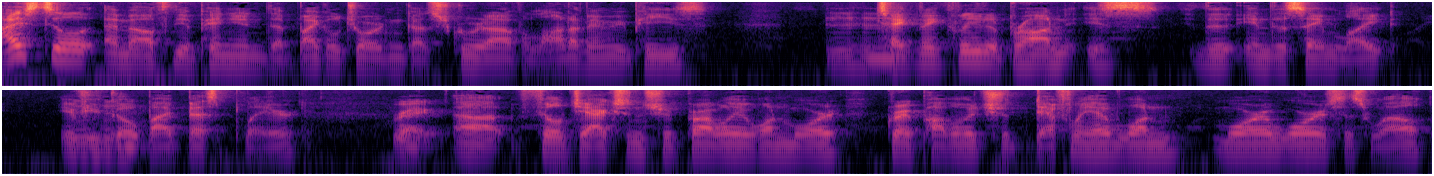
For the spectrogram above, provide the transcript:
I still am of the opinion that Michael Jordan got screwed out of a lot of MVPs. Mm-hmm. Technically, LeBron is the, in the same light if you Mm-hmm. go by best player. Right. Uh, Phil Jackson should probably have one more. Gregg Popovich should definitely have won more awards as well.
